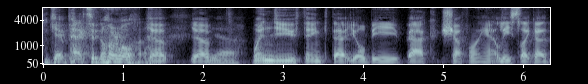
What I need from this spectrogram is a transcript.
get back to normal. yep yep Yeah. when do you think that you'll be back shuffling at least like a,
